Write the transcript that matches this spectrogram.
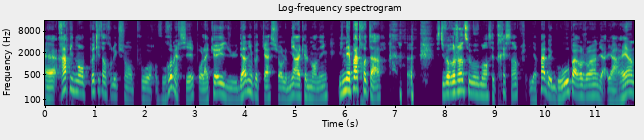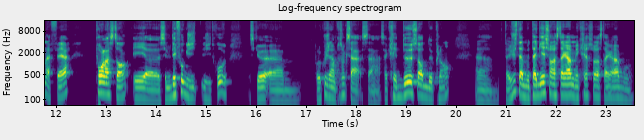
Euh, rapidement, petite introduction pour vous remercier pour l'accueil du dernier podcast sur le Miracle Morning. Il n'est pas trop tard. si tu veux rejoindre ce mouvement, c'est très simple. Il n'y a pas de groupe à rejoindre, il n'y a, rien à faire pour l'instant. Et euh, c'est le défaut que j'y trouve parce que pour le coup, j'ai l'impression que ça, ça, ça, crée deux sortes de clans. Euh, tu as juste à me taguer sur Instagram, m'écrire sur Instagram ou,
